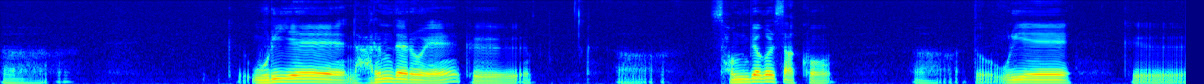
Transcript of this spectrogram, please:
그 우리의 나름대로의 그 성벽을 쌓고 또 우리의 그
